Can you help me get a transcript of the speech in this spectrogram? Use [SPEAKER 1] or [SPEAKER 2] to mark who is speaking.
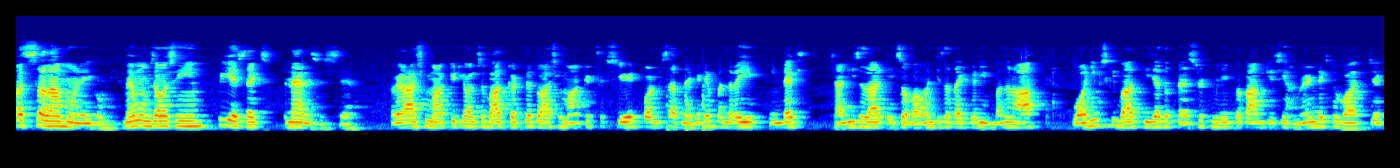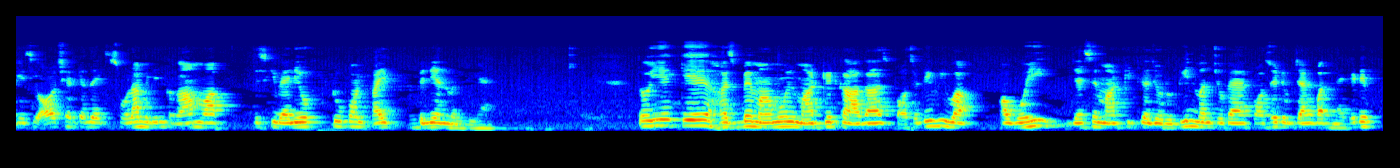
[SPEAKER 1] असलकुम मैं मुमजा Waseem P S X analysis से। अगर आज की मार्केट के हाल से बात करते हैं तो आज की मार्केट सिक्सटी एट पॉइंट के साथ नेगेटिव बन रही है। इंडेक्स चालीस हज़ार एक सौ बावन की सतह के करीब बन रहा। वॉल्यूम्स की बात की जाए तो पैंसठ मिलियन का काम किसी हंड्रेड इंडेक्स में बात किया किसी और शेयर के अंदर एक सौ सोलह मिलियन का काम हुआ, जिसकी value two point five billion बनती है। तो ये कि हसब मामूल मार्केट का आगाज़ पॉजिटिव ही हुआ, और वही जैसे मार्केट का जो रूटीन बन चुका है पॉजिटिव जाने के बाद नेगेटिव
